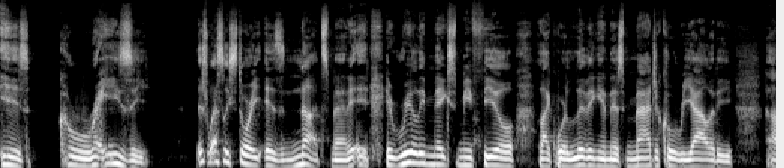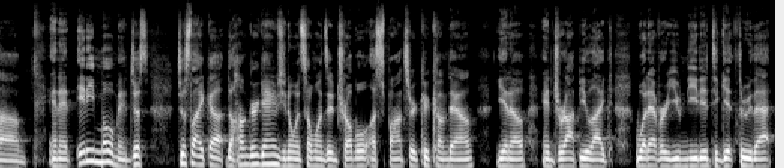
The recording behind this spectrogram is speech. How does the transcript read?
is crazy. This Wesley story is nuts, man. It, it, it, really makes me feel like we're living in this magical reality. Um, and at any moment, just, just like, uh, the Hunger Games, you know, when someone's in trouble, a sponsor could come down, you know, and drop you like whatever you needed to get through that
